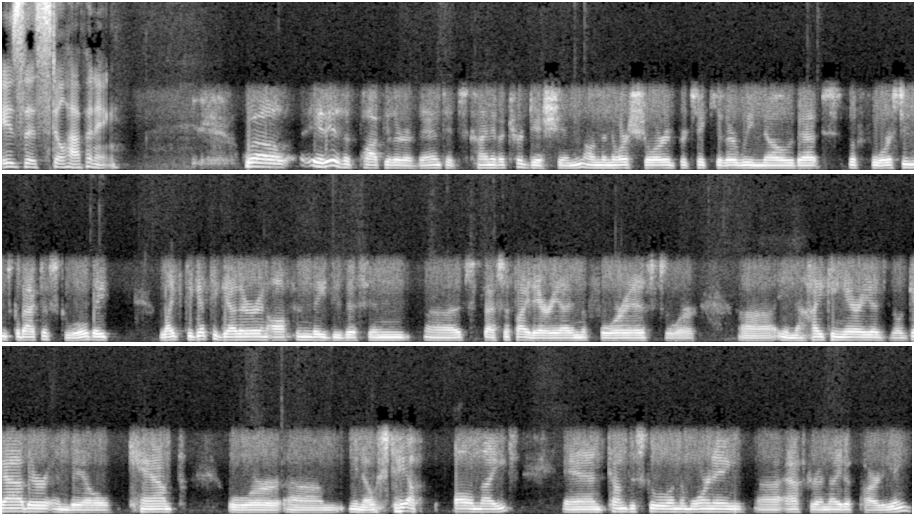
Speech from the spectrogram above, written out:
is this still happening? Well, it is a popular event. It's kind of a tradition. On the North Shore, in particular, we know that before students go back to school, they like to get together, and often they do this in a specified area in the forest or uh, in the hiking areas. They'll gather and they'll camp or, um, you know, stay up all night and come to school in the morning uh, after a night of partying.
